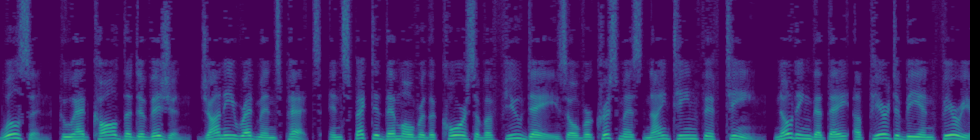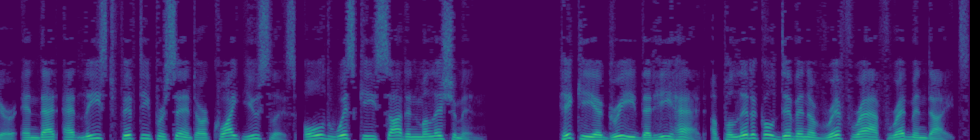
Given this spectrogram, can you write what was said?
Wilson, who had called the division Johnny Redmond's Pets, inspected them over the course of a few days over Christmas 1915, noting that they appear to be inferior and that at least 50% are quite useless, old whiskey-sodden militiamen. Hickey agreed that he had a political divan of riff-raff Redmondites,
